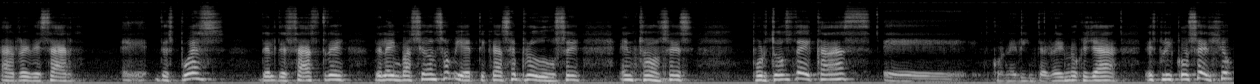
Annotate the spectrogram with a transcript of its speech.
a regresar después del desastre de la invasión soviética se produce entonces por dos décadas, eh, con el interregno que ya explicó Sergio,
